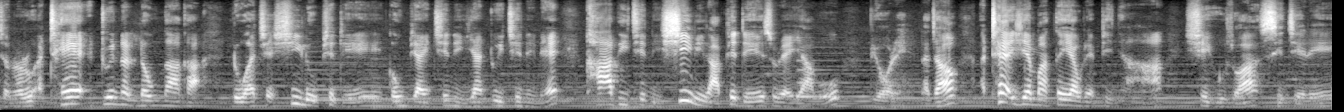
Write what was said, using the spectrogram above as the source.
ကျွန်တော်တို့အထက်အတွင်းနှလုံးသားကလိုအပ်ချက်ရှိလို့ဖြစ်တယ်။ဂုံပြိုင်ခြင်းတွေရန်တွေ့ခြင်းတွေနဲ့ခါးသီးခြင်းတွေရှိနေတာဖြစ်တယ်ဆိုတဲ့အရာကိုပြောတယ်။ဒါကြောင့်အထက်အရက်မှတက်ရောက်တဲ့ပညာဟာရှေးဥစွာစင်ကြယ်တယ်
